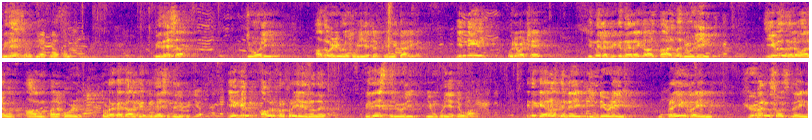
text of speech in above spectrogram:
വിദേശ വിദ്യാഭ്യാസം വിദേശ ജോലി അതുവഴിയുള്ള കുടിയേറ്റം എന്നീ കാര്യങ്ങൾ. ഇന്ത്യയിൽ ഒരുപക്ഷെ ഇന്ന് ലഭിക്കുന്നതിനേക്കാൾ താഴ്ന്ന ജോലിയും ജീവിത നിലവാരവും ആകും പലപ്പോഴും തുടക്കക്കാർക്ക് വിദേശത്ത് ലഭിക്കുക. എങ്കിലും അവർ പ്രിഫർ ചെയ്യുന്നത് വിദേശത്ത് ജോലിയും കുടിയേറ്റവുമാണ്. ഇത് കേരളത്തിന്റെയും ഇന്ത്യയുടെയും brain drain human resource drain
